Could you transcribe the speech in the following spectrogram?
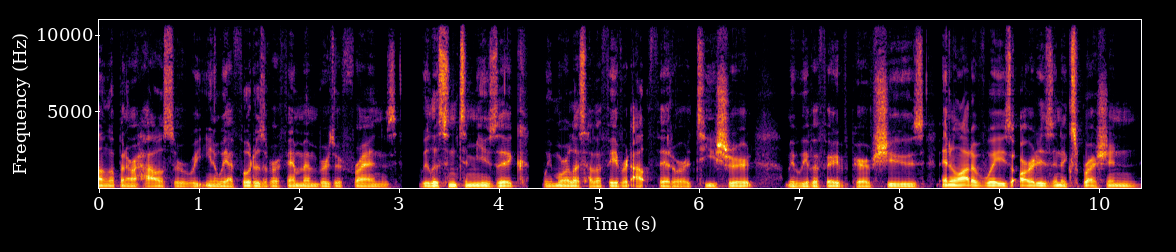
hung up in our house or we you know we have photos of our family members or friends. We listen to music. We more or less have a favorite outfit or a t-shirt. Maybe we have a favorite pair of shoes. In a lot of ways art is an expression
